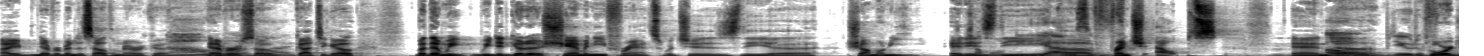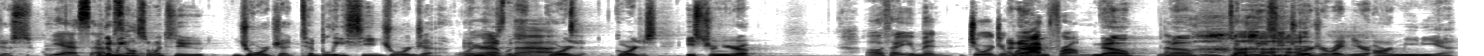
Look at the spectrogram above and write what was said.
I, I've never been to South America No, ever, nor so have I. got to go. But then we, we did go to Chamonix, France, which is the uh, Chamonix. It is Chamonix, the yeah, I was uh, in- French Alps. And Oh, uh, beautiful. gorgeous. Yes, But then we also went to Georgia, Tbilisi, Georgia, and Where's that was that? gorgeous. Gorgeous. Eastern Europe. Oh, I thought you meant Georgia, where I'm from. No, no, Tbilisi, Georgia, right near Armenia.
